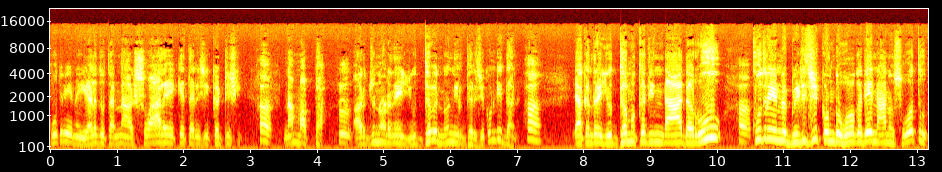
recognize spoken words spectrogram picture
ಕುದುರೆಯನ್ನು ಎಳೆದು ತನ್ನ ಅಶ್ವಾಲಯಕ್ಕೆ ತರಿಸಿ ಕಟ್ಟಿಸಿ. ನಮ್ಮಪ್ಪ. ಅರ್ಜುನೊಡನೆ ಯುದ್ಧವನ್ನು ನಿರ್ಧರಿಸಿಕೊಂಡಿದ್ದಾನೆ. ಯಾಕಂದ್ರೆ ಯುದ್ಧ ಮುಖದಿಂದಾದರೂ. ಕುದುರೆಯನ್ನು ಬಿಡಿಸಿಕೊಂಡು ಹೋಗದೆ ನಾನು ಸೋತು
